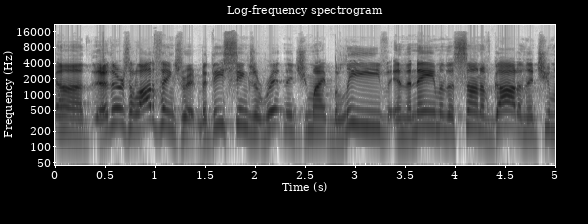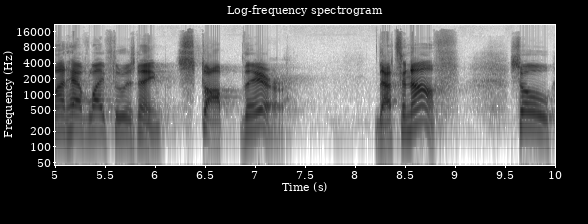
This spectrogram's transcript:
Uh, there's a lot of things written, but these things are written that you might believe in the name of the Son of God and that you might have life through His name. Stop there. That's enough. So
